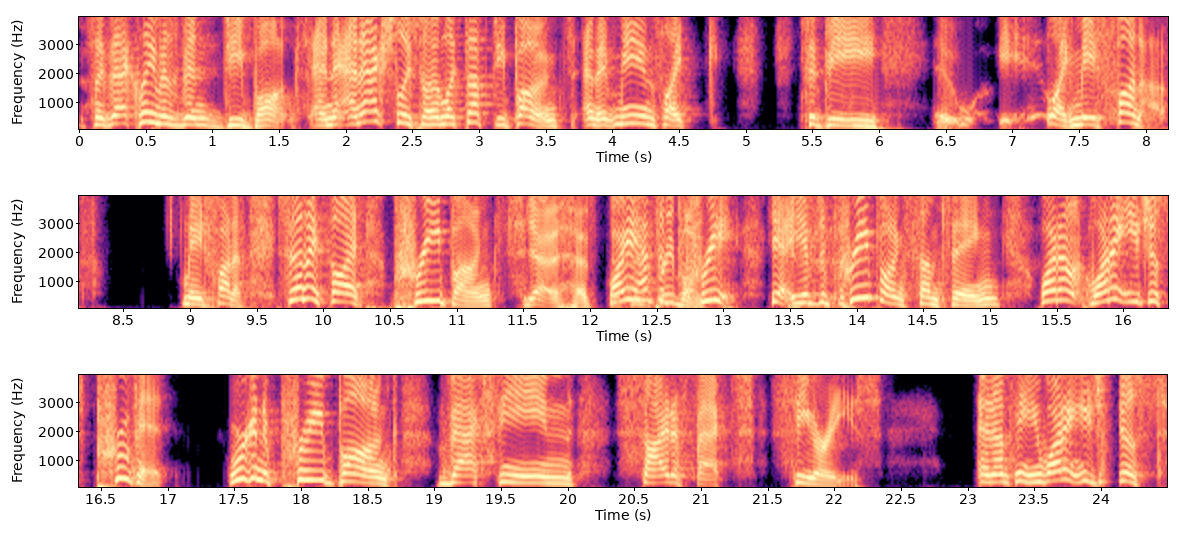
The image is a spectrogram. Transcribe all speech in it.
It's like that claim has been debunked. And and actually, so I looked up debunked, and it means like to be like made fun of. Made fun of. So then I thought pre-bunked. Yeah. That's, Why you have to pre-bunked. pre? Yeah, you have to pre-bunk something. Why don't Why don't you just prove it? We're going to pre-bunk vaccine side effect theories, and I'm thinking, why don't you just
